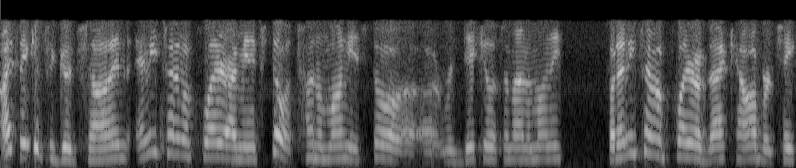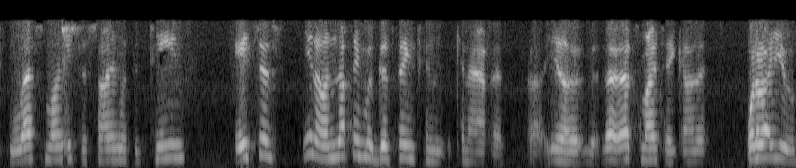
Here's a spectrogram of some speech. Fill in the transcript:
I think it's a good sign. Anytime a player, I mean, it's still a ton of money. It's still a, a ridiculous amount of money. But anytime a player of that caliber takes less money to sign with the team, it's just you know nothing but good things can can happen. Uh, you know that, that's my take on it. What about you?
